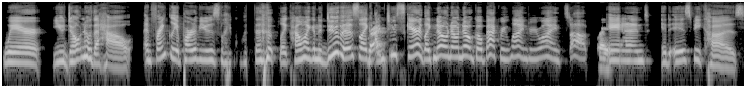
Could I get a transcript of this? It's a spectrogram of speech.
where you don't know the how. And frankly, a part of you is like, what the, like, how am I going to do this? Like, right. I'm too scared. Like, no, no, no, go back, rewind, rewind, stop. Right. And it is because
